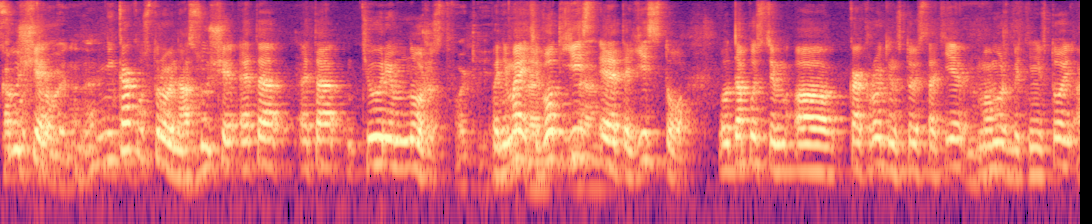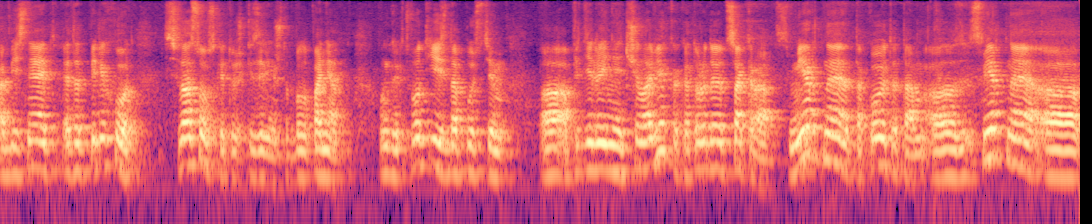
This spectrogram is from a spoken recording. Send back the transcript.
Как сущее устроено, да? не как устроено, а сущее это, это теория множеств. Окей. Понимаете, Да, вот есть да. это, есть то. Вот, допустим, э, как Родин в той статье, а может быть и не в той, объясняет этот переход с философской точки зрения, чтобы было понятно. Он говорит, вот есть, допустим, э, определение человека, которое дает Сократ. Смертное, такое-то там, э, смертное э,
